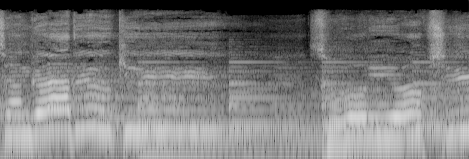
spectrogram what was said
세상 가득히 소리 없이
